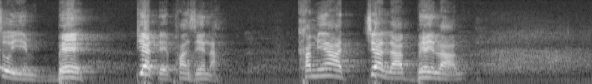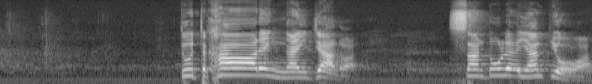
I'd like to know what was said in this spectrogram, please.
ဆိုရင်ဘဲပြက်တယ်ဖန်ဆင်းတာခမရကြက်လားဘဲလားလို့ သူတခါတဲ့ငိုင်ကြသွားစံတိုးလည်းအရန်ပျော်သွား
